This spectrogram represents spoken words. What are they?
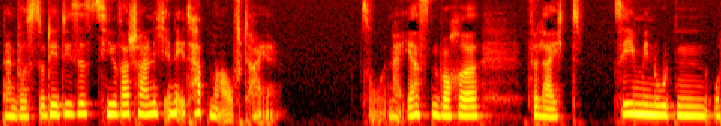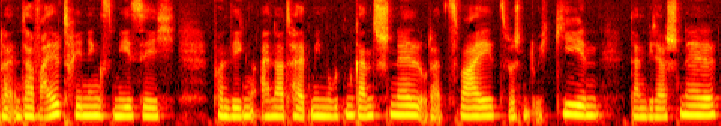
dann wirst du dir dieses Ziel wahrscheinlich in Etappen aufteilen. So in der ersten Woche vielleicht zehn Minuten oder Intervalltrainingsmäßig, von wegen eineinhalb Minuten ganz schnell oder zwei, zwischendurch gehen, dann wieder schnell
